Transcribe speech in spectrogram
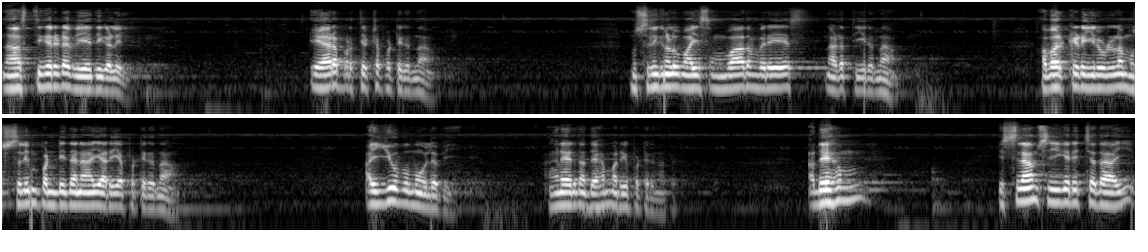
നാസ്തികരുടെ വേദികളിൽ ഏറെ പ്രത്യക്ഷപ്പെട്ടിരുന്ന മുസ്ലിങ്ങളുമായി സംവാദം വരെ നടത്തിയിരുന്ന അവർക്കിടയിലുള്ള മുസ്ലിം പണ്ഡിതനായി അറിയപ്പെട്ടിരുന്ന അയ്യൂബ് മൗലവി അങ്ങനെയായിരുന്നു അദ്ദേഹം അറിയപ്പെട്ടിരുന്നത്. അദ്ദേഹം ഇസ്ലാം സ്വീകരിച്ചതായി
